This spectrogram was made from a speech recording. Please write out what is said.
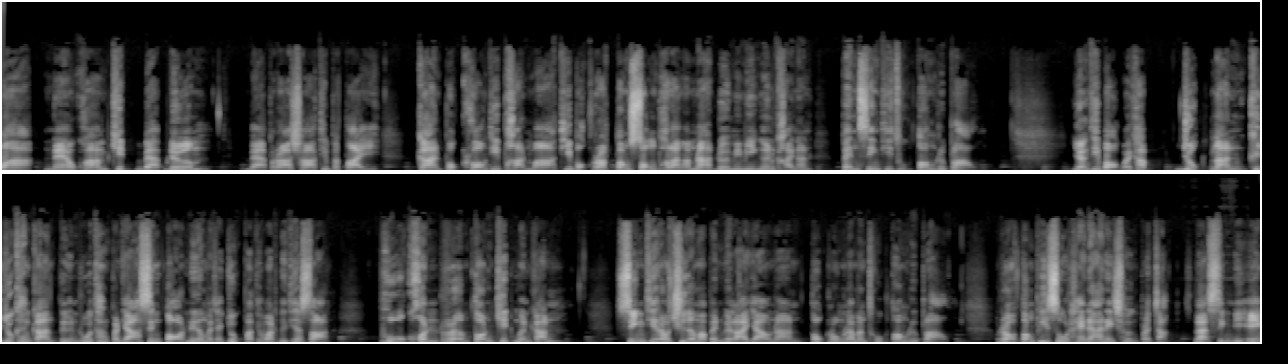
ว่าแนวความคิดแบบเดิม แบบราชาธิปไตย การปกครองที่ผ่านมาที่บอกรัฐต้องทรงพลังอำนาจ โดยไม่มีเงื่อนไขนั้น เป็นสิ่งที่ถูกต้องหรือเปล่า อย่างที่บอกไว้ครับ ยุคนั้นคือยุคแห่งการตื่นรู้ทางปัญญา ซึ่งต่อเนื่องมาจากยุคปฏิวัติวิทยาศาสตร์ ผู้คนเริ่มต้นคิดเหมือนกัน สิ่งที่เราเชื่อมาเป็นเวลายาวนานตกลงแล้วมันถูกต้องหรือเปล่า เราต้องพิสูจน์ให้ได้ในเชิงประจักษ์และสิ่งนี้เอง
